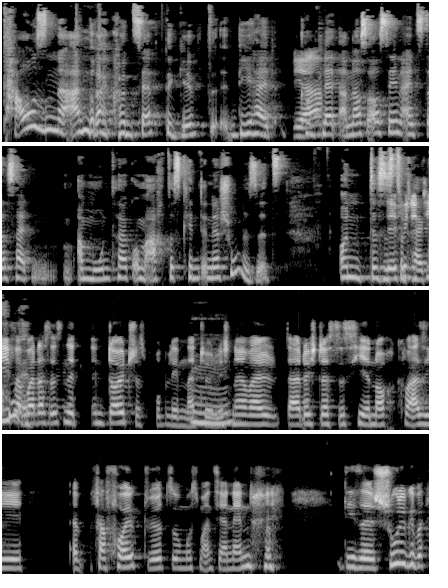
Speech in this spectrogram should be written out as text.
tausende anderer Konzepte gibt, die halt ja. komplett anders aussehen, als dass halt am Montag um acht das Kind in der Schule sitzt. Und das ist Definitiv, total cool. aber das ist ein deutsches Problem natürlich, mhm. ne, weil dadurch, dass es hier noch quasi äh, verfolgt wird, so muss man es ja nennen, diese Schulgebäude,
